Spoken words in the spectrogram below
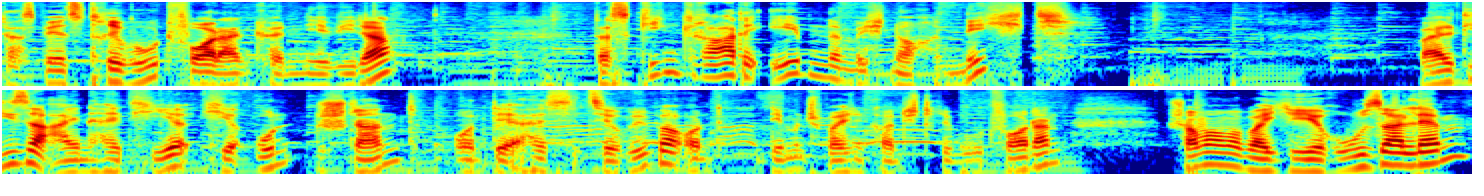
dass wir jetzt Tribut fordern können hier wieder. Das ging gerade eben nämlich noch nicht, weil diese Einheit hier, hier unten stand und der heißt jetzt hier rüber und dementsprechend konnte ich Tribut fordern. Schauen wir mal bei Jerusalem.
